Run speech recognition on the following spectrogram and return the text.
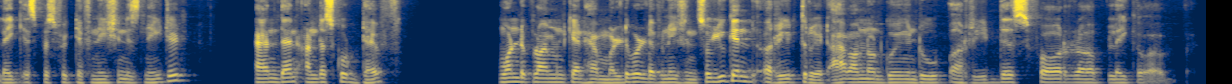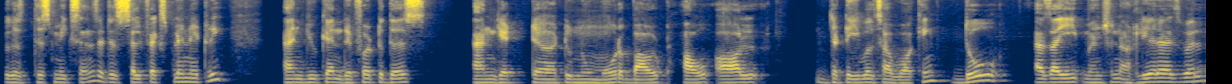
like a specific definition is needed. And then underscore dev one deployment can have multiple definitions. So you can read through it. I'm, not going into uh, read this for uh, like uh, because this makes sense. It is self-explanatory and you can refer to this and get uh, to know more about how all the tables are working. Though as i mentioned earlier as well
